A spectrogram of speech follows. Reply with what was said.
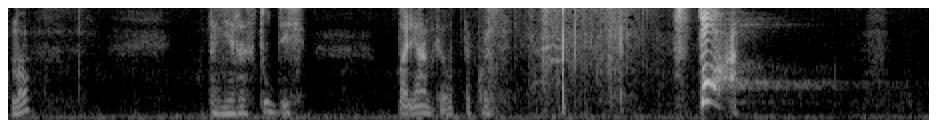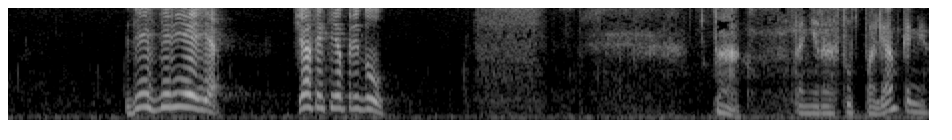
Но вот они растут здесь полянкой вот такой. Что? Здесь деревья. Сейчас я к тебе приду. Так, вот они растут полянками.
